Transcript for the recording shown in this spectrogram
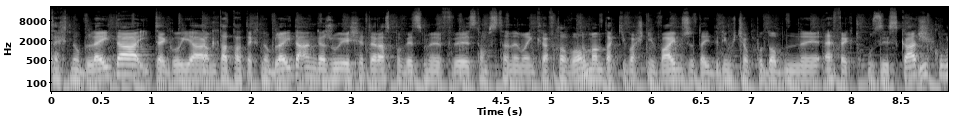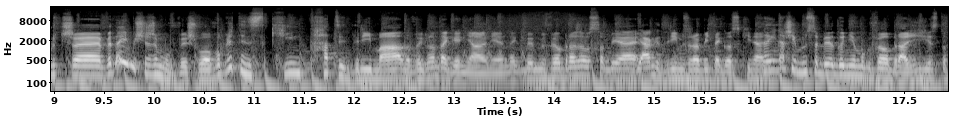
Technoblade'a i tego jak tam tata Technoblade'a angażuje się teraz powiedzmy w tą scenę Minecraftową. To mam taki właśnie vibe, że tutaj Dream chciał podobny efekt uzyskać i kurczę, wydaje mi się, że mu wyszło. W ogóle ten skin taty Dreama no, wygląda genialnie. Jakbym wyobrażał sobie jak Dream zrobi tego skina, no inaczej bym sobie go nie mógł wyobrazić. Jest to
